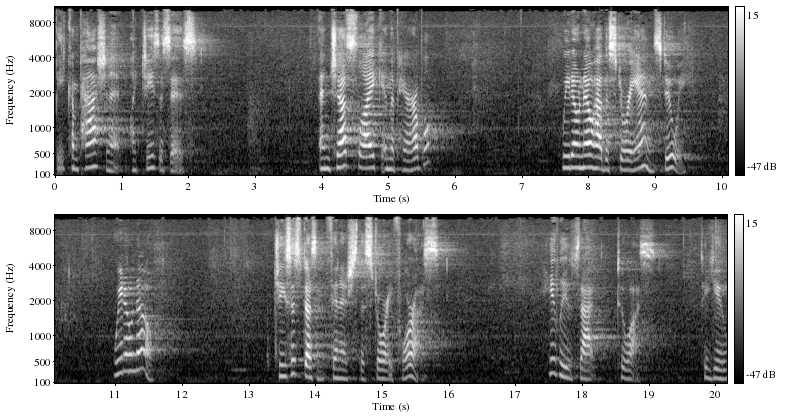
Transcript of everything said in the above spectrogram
Be compassionate like Jesus is. And just like in the parable, we don't know how the story ends, do we? We don't know. Jesus doesn't finish the story for us. He leaves that to us, to you,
